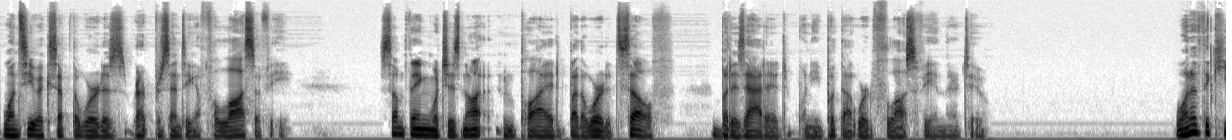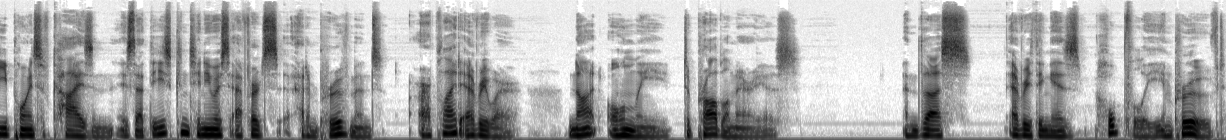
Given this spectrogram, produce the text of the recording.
once you accept the word as representing a philosophy, something which is not implied by the word itself, but is added when you put that word philosophy in there too. One of the key points of Kaizen is that these continuous efforts at improvement are applied everywhere, not only to problem areas. And thus, everything is hopefully improved,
